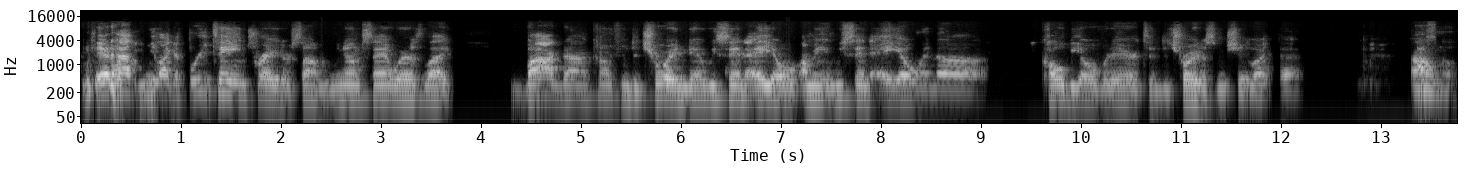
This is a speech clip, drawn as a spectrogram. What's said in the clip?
Which it'd have to be like a three-team trade or something. You know what I'm saying? Where it's like Bogdan come from Detroit, and then we send Ayo. I mean, we send Ayo and uh Coby over there to Detroit or some shit like that. I don't know.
